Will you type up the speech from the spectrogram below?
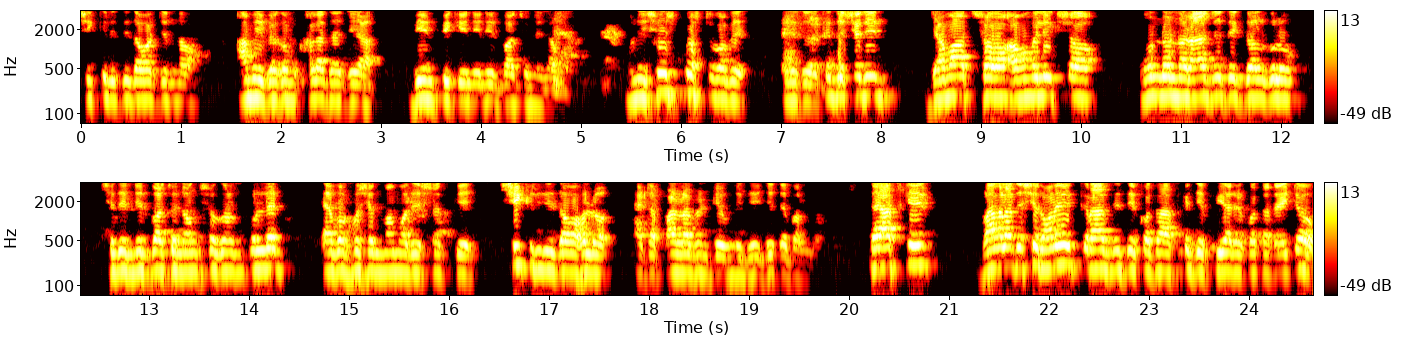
স্বীকৃতি দেওয়ার জন্য আমি বেগম খালেদা জিয়া বিএনপিকে নিয়ে নির্বাচনে যাব। উনি সুস্পষ্টভাবে কিন্তু সেদিন জামাত সহ, আওয়ামী লীগ সহ অন্যান্য রাজনৈতিক দলগুলো সেদিন নির্বাচনে অংশগ্রহণ করলেন এবং হোসেন মোহাম্মদ এরশাদকে স্বীকৃতি দেওয়া হলো একটা পার্লামেন্টে উনি যেতে পারল। তাই আজকে বাংলাদেশের অনেক রাজনীতির কথা, আজকে যে পিয়ারের কথাটা, এটাও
